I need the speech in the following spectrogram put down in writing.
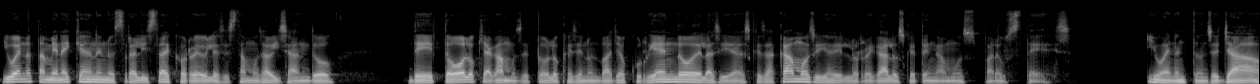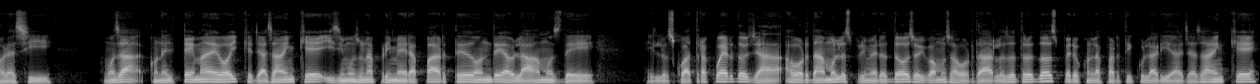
Y bueno, también hay quedan en nuestra lista de correo y les estamos avisando de todo lo que hagamos, de todo lo que se nos vaya ocurriendo, de las ideas que sacamos y de los regalos que tengamos para ustedes. Y bueno, entonces ya ahora sí, vamos a con el tema de hoy, que ya saben que hicimos una primera parte donde hablábamos de eh, los cuatro acuerdos, ya abordamos los primeros dos, hoy vamos a abordar los otros dos, pero con la particularidad ya saben que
